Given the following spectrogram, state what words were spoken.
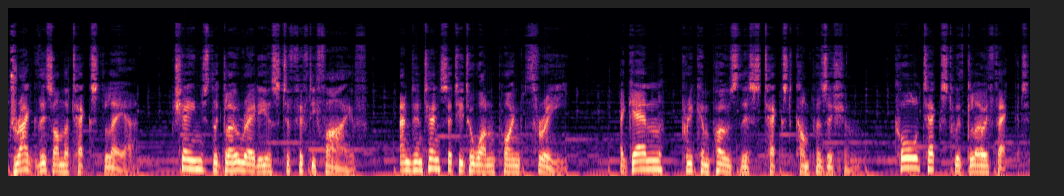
Drag this on the text layer. Change the glow radius to 55 and intensity to 1.3. Again, pre-compose this text composition. Call text with glow effect.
